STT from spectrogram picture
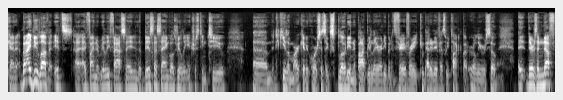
kind of, but I do love it. It's I, I, find it really fascinating. The business angle is really interesting too. Um, the tequila market, of course, is exploding in popularity, but it's very very competitive, as we talked about earlier. So right. uh, there's enough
